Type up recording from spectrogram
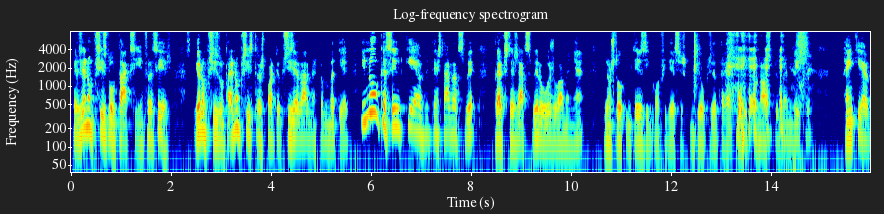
Quer dizer, eu não preciso de um táxi em francês. Eu não preciso de um táxi, eu não preciso de transporte, eu preciso é de armas para me bater. E nunca saiu de Kiev, tem estado a receber, espero que esteja a receber hoje ou amanhã, e não estou a cometer as inconfidências que cometeu o Presidente da República, o nosso Primeiro-Ministro, em Kiev.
